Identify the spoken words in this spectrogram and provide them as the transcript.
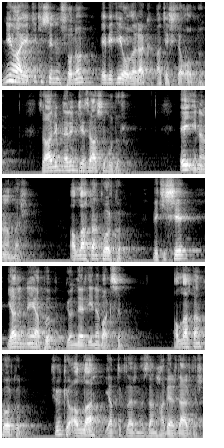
Nihayet ikisinin sonu ebedi olarak ateşte oldu. Zalimlerin cezası budur. Ey inananlar! Allah'tan korkun ve kişi yarın ne yapıp gönderdiğine baksın. Allah'tan korkun. Çünkü Allah yaptıklarınızdan haberdardır.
